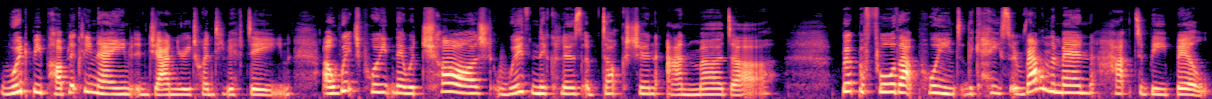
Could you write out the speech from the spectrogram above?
would be publicly named in January 2015, at which point they were charged with Nicola's abduction and murder. But before that point, the case around the men had to be built.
